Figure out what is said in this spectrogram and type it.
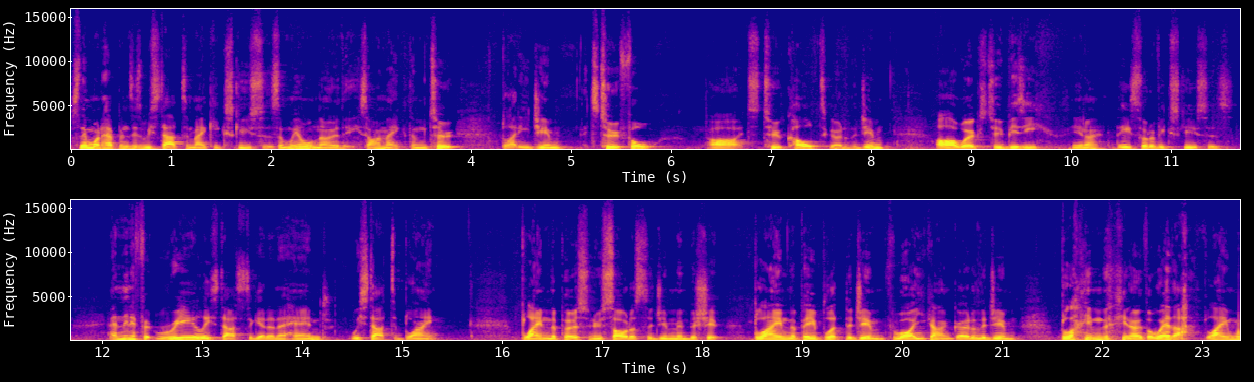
So then what happens is we start to make excuses, and we all know these. I make them too. Bloody gym, it's too full. Oh, it's too cold to go to the gym. Oh, work's too busy, you know, these sort of excuses. And then if it really starts to get out of hand, we start to blame. Blame the person who sold us the gym membership. Blame the people at the gym for why you can't go to the gym. Blame the, you know, the weather. Blame,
